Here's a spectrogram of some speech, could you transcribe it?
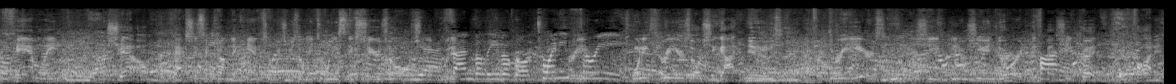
the family, Michelle, actually succumbed to cancer when she was only 26 years old. She Yes, unbelievable. 23. 23 years old, she got news, and for three years, she, you know, she endured as best she could, fought it.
